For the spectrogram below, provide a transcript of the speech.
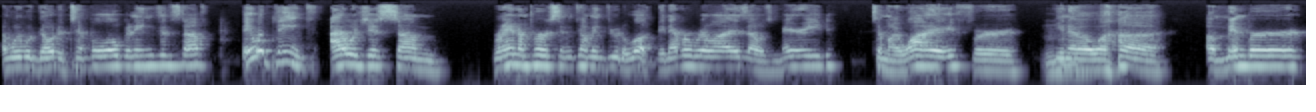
and we would go to temple openings and stuff. They would think I was just some random person coming through to look. They never realized I was married to my wife or, mm-hmm. you know, uh, a member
